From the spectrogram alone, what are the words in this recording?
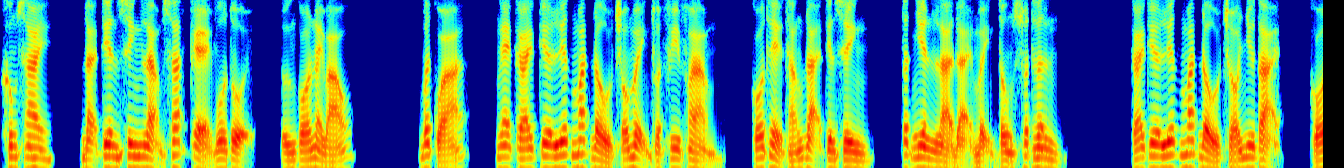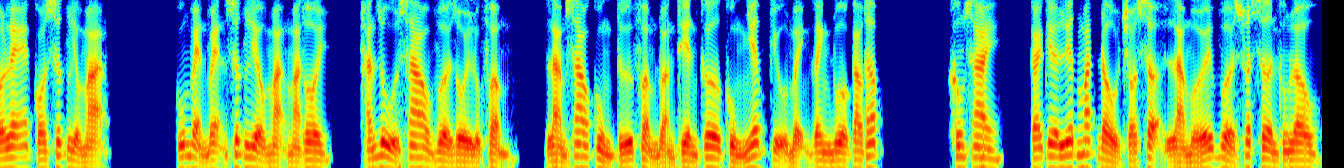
Không sai, đại tiên sinh lạm sát kẻ vô tội, ứng có này báo. Bất quá, nghe cái kia liếc mắt đầu chó mệnh thuật phi phạm có thể thắng đại tiên sinh, tất nhiên là đại mệnh tông xuất thân. Cái kia liếc mắt đầu chó như tại, có lẽ có sức liều mạng. Cũng vẹn vẹn sức liều mạng mà thôi, hắn dù sao vừa rồi lục phẩm, làm sao cùng tứ phẩm đoàn thiên cơ cùng nhiếp cựu mệnh ganh đua cao thấp? Không sai, cái kia liếc mắt đầu chó sợ là mới vừa xuất sơn không lâu,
